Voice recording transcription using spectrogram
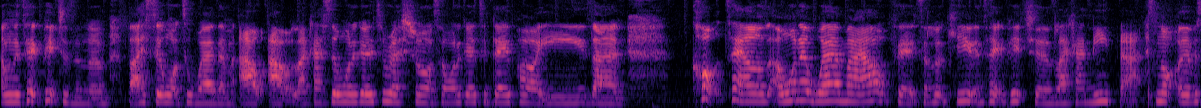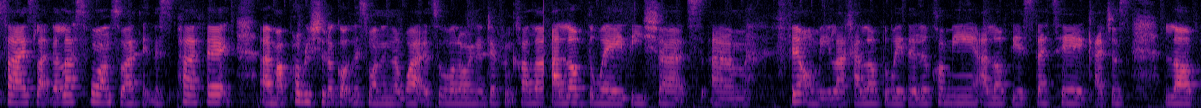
i'm gonna take pictures in them but i still want to wear them out out. Like i still want to go to restaurants. I want to go to day parties and cocktails. I want to wear my outfits and look cute and take pictures. Like i need that. It's not oversized like the last one so i think this is perfect. Um, i probably should have got this one in a white as well or in a different color i love the way these shirts um, fit on me. Like I love the way they look on me. I love the aesthetic. I just love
